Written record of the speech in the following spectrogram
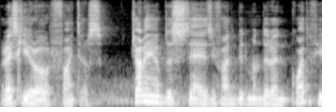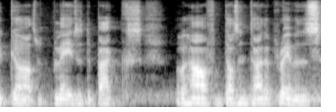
Rescue or fighters. Charting up the stairs, you find Gudmundur and quite a few guards with blades at the backs of a half dozen tied up ravens.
